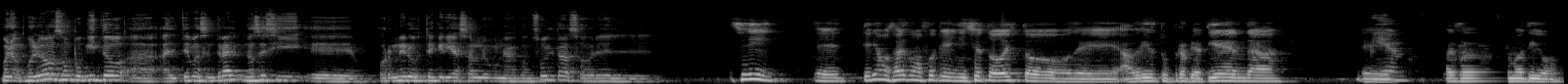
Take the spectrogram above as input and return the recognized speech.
bueno, volvamos un poquito a- al tema central. No sé si, eh, Hornero, usted quería hacerle una consulta sobre el... Sí, eh, queríamos saber cómo fue que inició todo esto de abrir tu propia tienda. eh, Bien. ¿Cuál fue el motivo?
